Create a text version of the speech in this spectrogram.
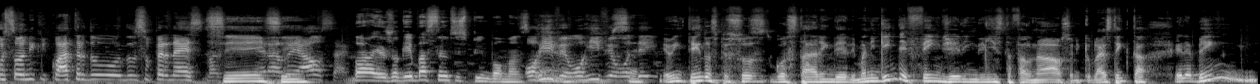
o Sonic 4 do, do Super NES. Mas Sim, era sim. real, sabe? Bah, eu joguei bastante o Spinball, mas. Horrível, é, horrível, odeio. Eu entendo as pessoas gostarem dele, mas ninguém defende ele em lista, fala, não, o Sonic Blast tem que estar. Ele é bem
